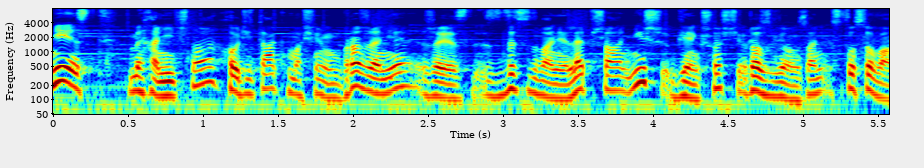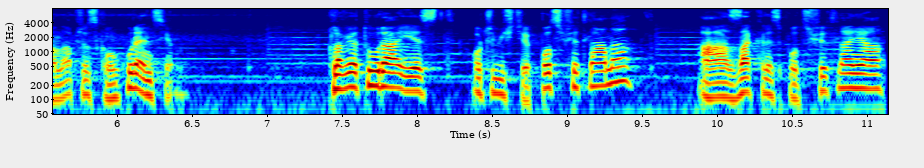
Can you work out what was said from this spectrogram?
Nie jest mechaniczna, choć i tak ma się wrażenie, że jest zdecydowanie lepsza niż większość rozwiązań stosowana przez konkurencję. Klawiatura jest oczywiście podświetlana, a zakres podświetlenia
